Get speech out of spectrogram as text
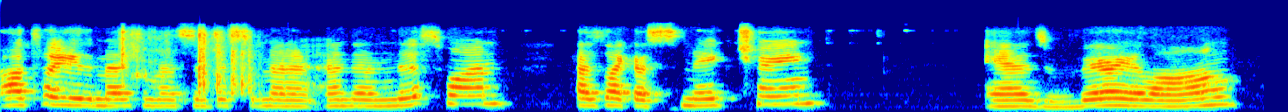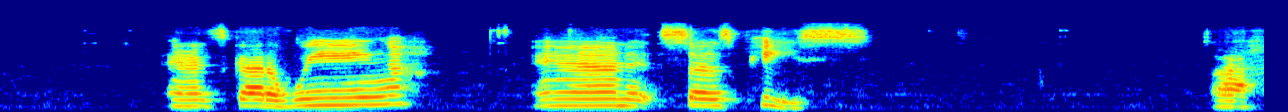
I'll tell you the measurements in just a minute. And then this one has like a snake chain and it's very long and it's got a wing and it says peace. Ah,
